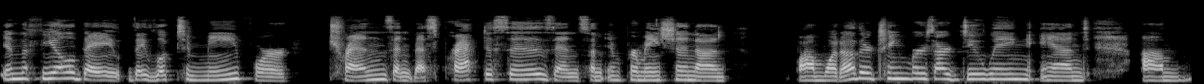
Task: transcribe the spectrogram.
in the field, they, they look to me for trends and best practices and some information on on what other chambers are doing. And um,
